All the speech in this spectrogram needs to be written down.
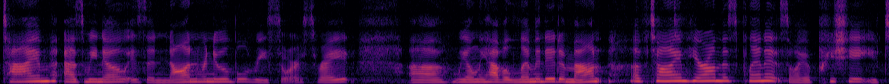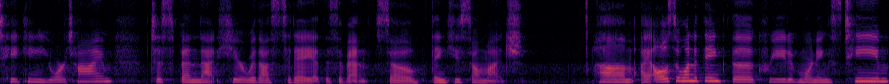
time, as we know, is a non renewable resource, right? Uh, we only have a limited amount of time here on this planet, so I appreciate you taking your time to spend that here with us today at this event. So, thank you so much. Um, I also want to thank the Creative Mornings team,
